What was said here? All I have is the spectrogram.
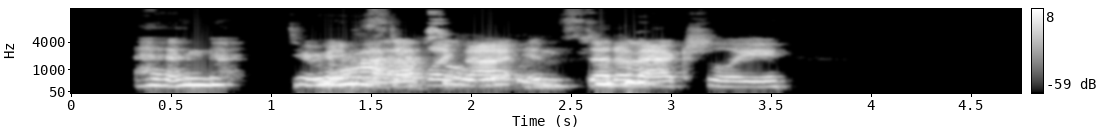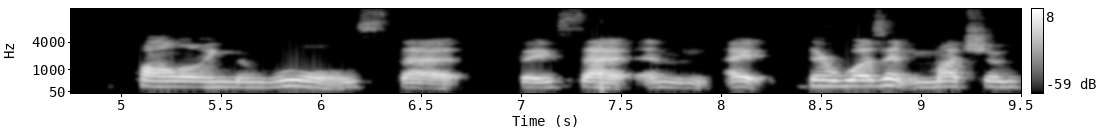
and doing Yeah, stuff like that instead of actually following the rules that they set. And I there wasn't much of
